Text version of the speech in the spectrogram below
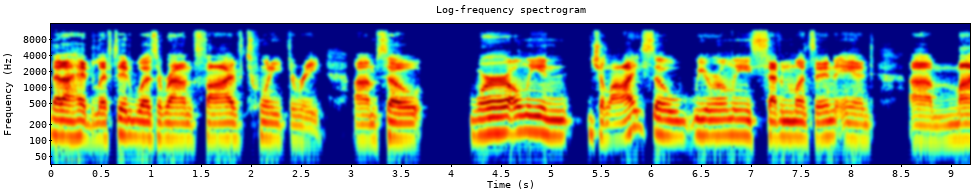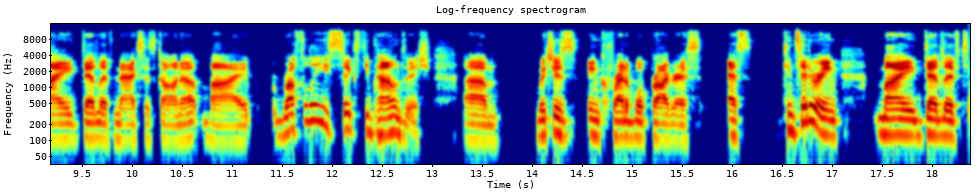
that I had lifted was around 523. Um, so we're only in July, so we were only seven months in, and um, my deadlift max has gone up by roughly 60 pounds ish, um, which is incredible progress. As considering my deadlift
